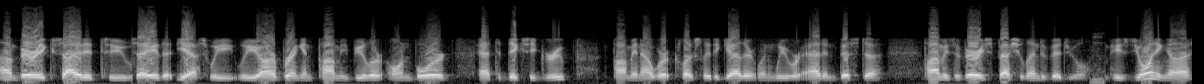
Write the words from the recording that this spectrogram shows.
I'm very excited to say that yes, we we are bringing Palmy Bueller on board at the Dixie Group. Palmy and I worked closely together when we were at Invista. Palmy's a very special individual. Mm. He's joining us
